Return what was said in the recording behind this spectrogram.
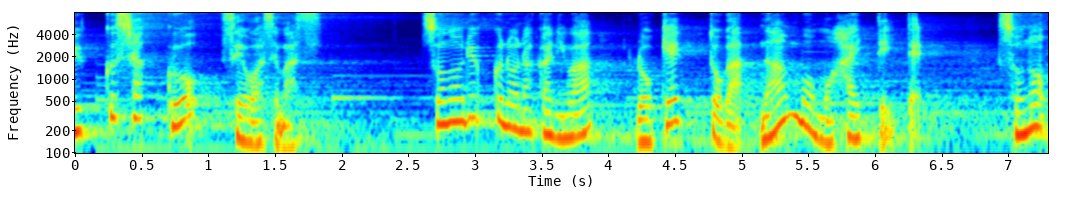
リュックシャックを背負わせます。そのリュックの中にはロケットが何本も入っていてその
